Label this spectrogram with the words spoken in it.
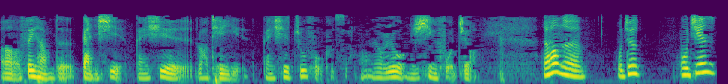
呃，非常的感谢，感谢老天爷，感谢诸佛菩萨啊，因为我们是信佛教。然后呢，我就我今天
